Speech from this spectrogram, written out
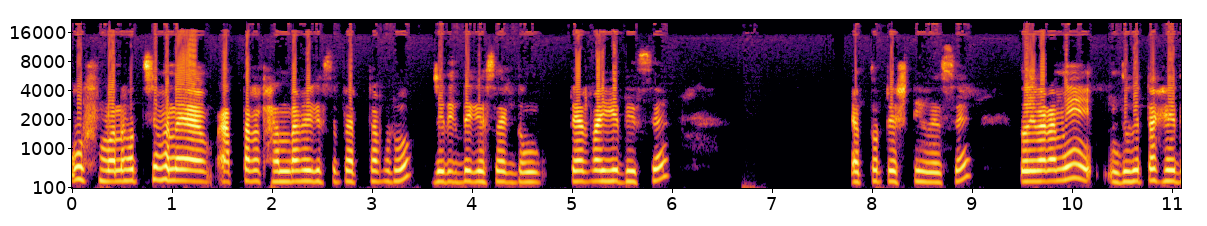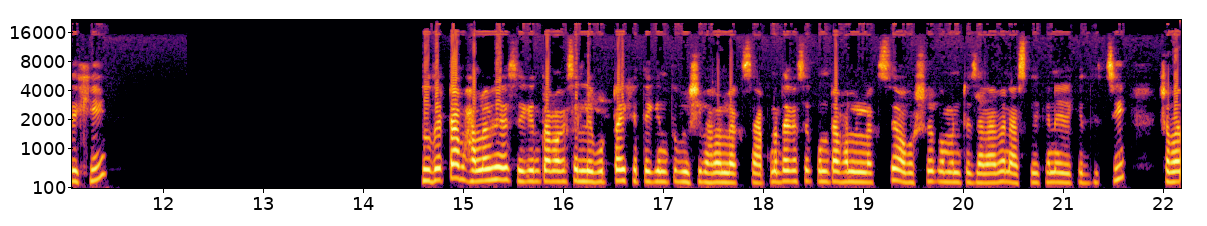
উফ, মনে হচ্ছে মানে আত্মাটা ঠান্ডা হয়ে গেছে, পেটটা পুরো। যেদিক দিয়ে গেছে একদম টের পাইয়ে দিচ্ছে এত টেস্টি হয়েছে। তো এবার আমি দুধেরটা খেয়ে দেখি। দুধেরটা ভালো হয়েছে, কিন্তু আমার কাছে লেবুরটাই খেতে কিন্তু বেশি ভালো লাগছে। আপনাদের কাছে কোনটা ভালো লাগছে অবশ্যই কমেন্টে জানাবেন। আজকে এখানে রেখে দিচ্ছি। সবাই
